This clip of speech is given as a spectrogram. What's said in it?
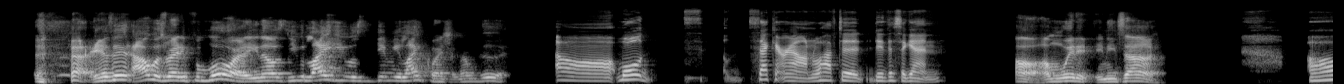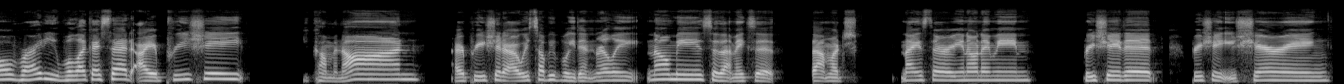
Is it? I was ready for more. You know, you like you was giving me light question. I'm good. Oh well, second round. We'll have to do this again. Oh, I'm with it anytime. All righty. Well, like I said, I appreciate you coming on. I appreciate it. I always tell people you didn't really know me, so that makes it that much nicer. You know what I mean? Appreciate it. Appreciate you sharing.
